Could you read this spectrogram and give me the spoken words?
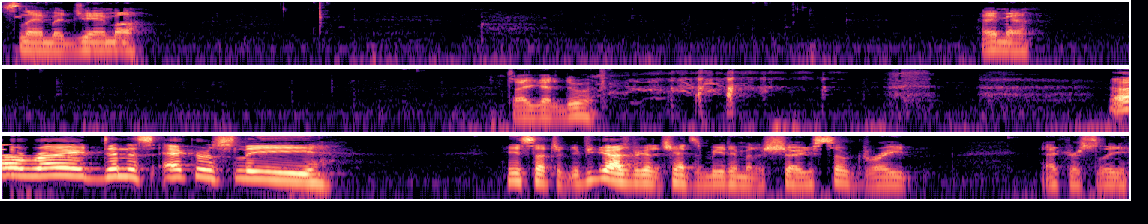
Slamma Jamma. Hey, man. That's how you got to do it. All right, Dennis Eckersley. He's such a. If you guys ever get a chance to meet him at a show, he's so great. Eckersley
